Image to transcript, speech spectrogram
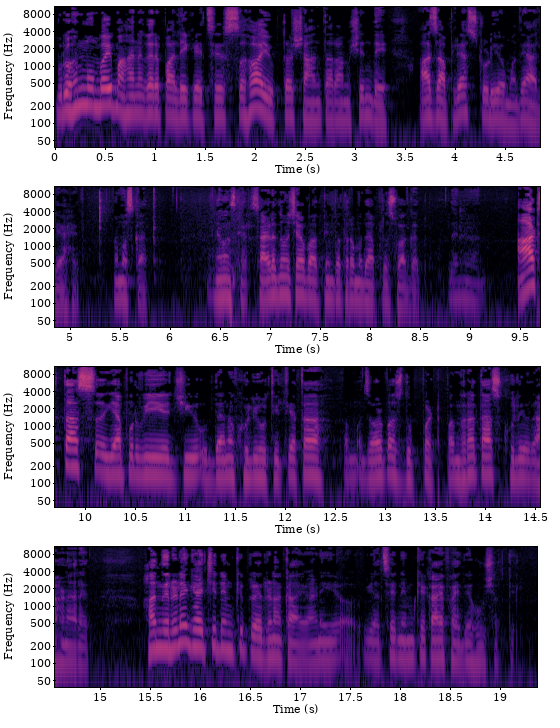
बृहन्मुंबई महानगरपालिकेचे सहआयुक्त शांताराम शिंदे आज आपल्या स्टुडिओमध्ये आले आहेत. नमस्कार. नमस्कार. साडेनऊच्या बातमीपत्रामध्ये आपलं स्वागत. धन्यवाद. आठ तास यापूर्वी जी उद्यानं खुली होती ती आता जवळपास दुप्पट पंधरा तास खुली राहणार आहेत. हा निर्णय घ्यायची नेमकी प्रेरणा काय आणि याचे नेमके काय फायदे होऊ शकतील?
